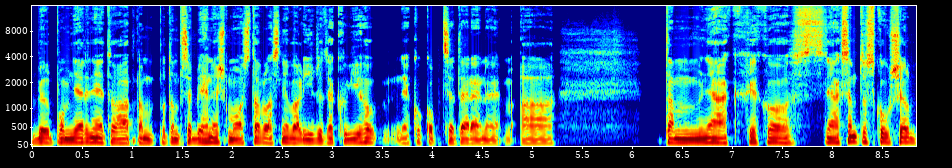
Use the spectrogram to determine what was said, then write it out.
byl poměrně to a tam potom přeběhneš most a vlastně valíš do takového jako kopce terénem a tam nějak jako, nějak jsem to zkoušel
